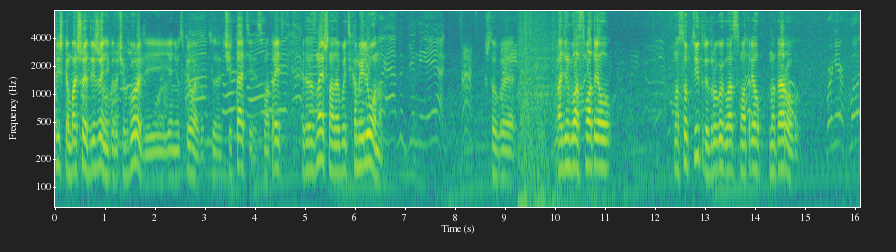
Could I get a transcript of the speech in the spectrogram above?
Слишком большое движение, короче, в городе, и я не успеваю тут э, читать и смотреть. Это, ты знаешь, надо быть хамелеоном, чтобы один глаз смотрел на субтитры, другой глаз смотрел на дорогу.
